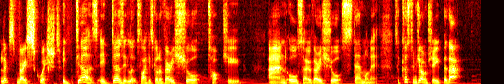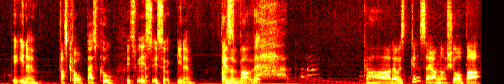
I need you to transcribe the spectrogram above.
it looks very squished. It does. It does. It looks like it's got a very short top tube and also a very short stem on it. It's a custom geometry, but that, you know, That's cool. that's cool. It's it's it's uh, you know, that's a- part of it. God, I was gonna say I'm not sure, but Are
